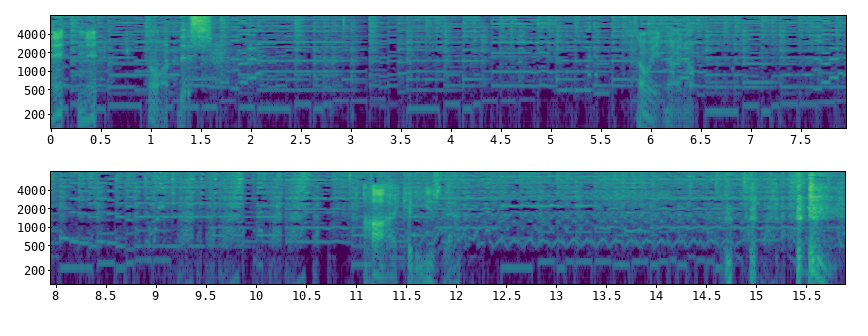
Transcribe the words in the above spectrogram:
eh. I want this. Oh wait, no I don't. Ah, I could have used that.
